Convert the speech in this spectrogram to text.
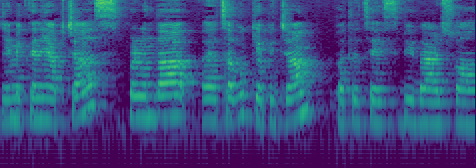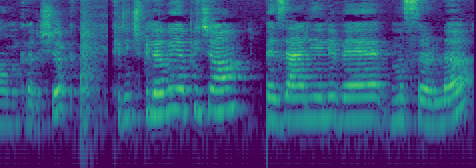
Yemekte ne yapacağız? Fırında e, tavuk yapacağım. Patates, biber, soğan karışık. Pirinç pilavı yapacağım. Bezelyeli ve mısırlı.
